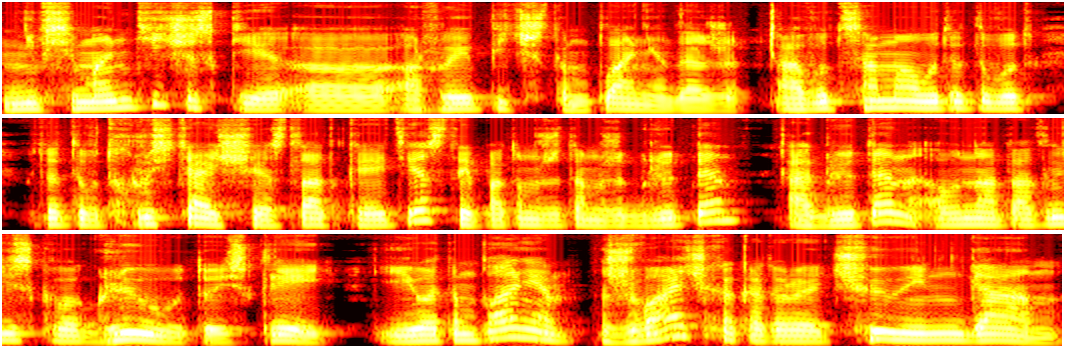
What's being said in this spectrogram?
не в семантически, э, орфоэпическом плане даже, а вот сама вот это вот, вот это вот хрустящее сладкое тесто, и потом же там же глютен, а глютен, он от английского glue, то есть клей. И в этом плане жвачка, которая chewing gum,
